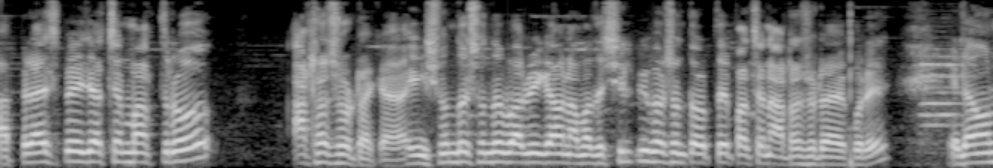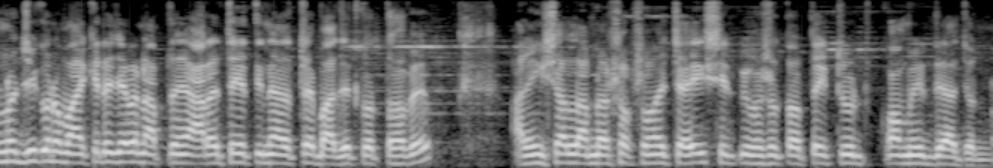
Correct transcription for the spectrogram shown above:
আর প্রাইস পেয়ে যাচ্ছেন মাত্র আঠাশো টাকা। এই সুন্দর সুন্দর বারবি গাউন আমাদের শিল্পী ভাষণ তরফ থেকে পাচ্ছেন আঠারোশো টাকা করে। এটা অন্য যে কোনো মার্কেটে যাবেন, আপনি আড়াই থেকে তিন হাজার টাকা বাজেট করতে হবে। আর ইনশাল্লাহ আমরা সবসময় চাই শিল্পী ভাষণ তরফ থেকে একটু কম দেওয়ার জন্য।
